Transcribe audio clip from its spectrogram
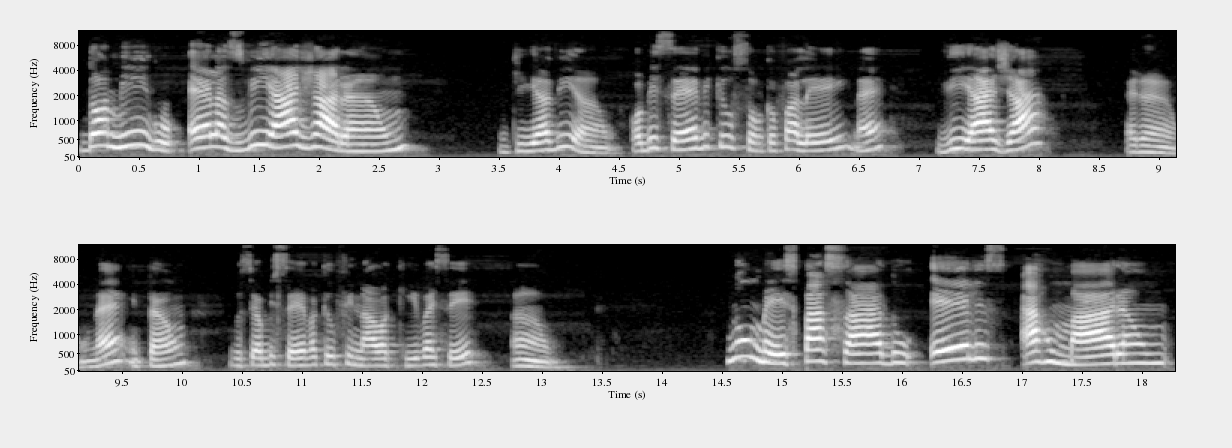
Domingo elas viajarão de avião. Observe que o som que eu falei, né? Viajarão, né? Então, você observa que o final aqui vai ser ão. No mês passado, eles arrumaram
